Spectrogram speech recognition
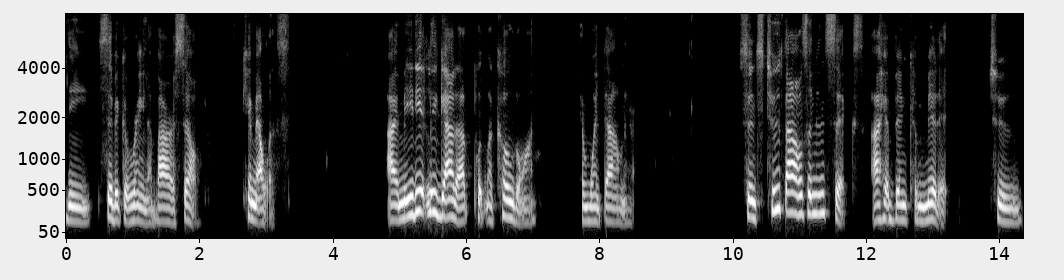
the civic arena by herself, Kim Ellis. I immediately got up, put my coat on, and went down there. Since 2006, I have been committed to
